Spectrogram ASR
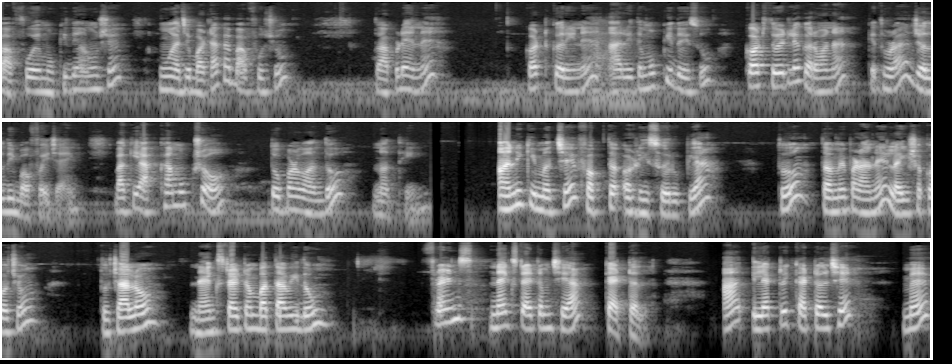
બાફવું એ મૂકી દેવાનું છે. હું આજે બટાકા બાફું છું, તો આપણે એને કટ કરીને આ રીતે મૂકી દઈશું. કટ તો એટલે કરવાના કે થોડા જલ્દી બફાઈ જાય. બાકી આખા મૂકશો તો પણ વાંધો નથી. આની કિંમત છે ફક્ત અઢીસો રૂપિયા. તો તમે પણ આને લઈ શકો છો. તો ચાલો નેક્સ્ટ આઇટમ બતાવી દઉં. ફ્રેન્ડ્સ નેક્સ્ટ આઇટમ છે આ કેટલ આ ઇલેક્ટ્રિક કેટલ છે. મેં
